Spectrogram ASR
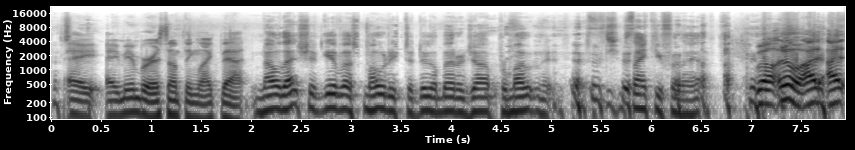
a, a member or something like that. No, that should give us motive to do a better job promoting it. Thank you for that. well, no, I,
